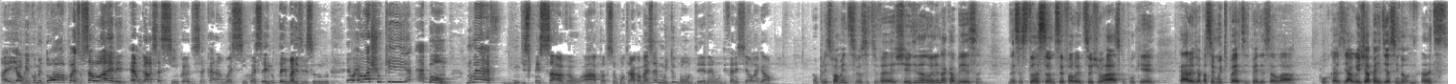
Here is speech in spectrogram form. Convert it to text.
aí alguém comentou, oh, rapaz, o celular, ele é um Galaxy S5. Eu disse, caramba, o S5, o S6 não tem mais isso. Eu, eu acho que é bom. Não é indispensável a proteção contra água, mas é muito bom ter, né? Um diferencial legal. Então, principalmente se você tiver cheio de nanone na cabeça nessa situação que você falou do seu churrasco, porque, cara, eu já passei muito perto de perder celular por causa de água. E já perdi, assim, no, antes,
